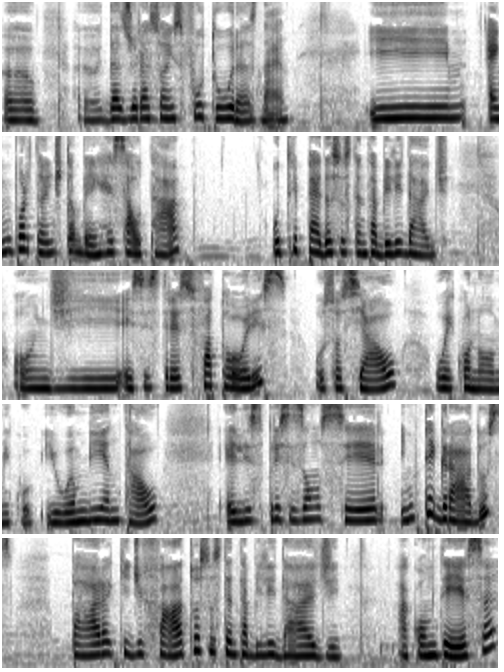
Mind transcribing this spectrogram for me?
uh, uh, das gerações futuras, né? E é importante também ressaltar o tripé da sustentabilidade, onde esses três fatores, o social, o econômico e o ambiental, eles precisam ser integrados para que de fato a sustentabilidade aconteça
